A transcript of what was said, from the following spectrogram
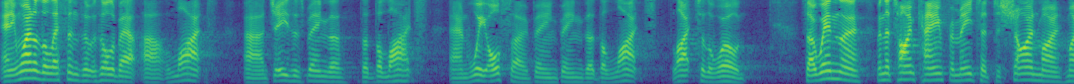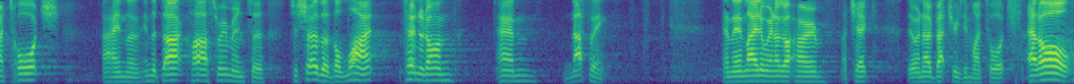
And in one of the lessons, it was all about uh, light, uh, Jesus being the, the, the light and we also being, being the, the light, light to the world. So when the, when the time came for me to, to shine my, my torch in the, in the dark classroom and to, to show the, the light, turn it on and nothing. And then later when I got home, I checked, there were no batteries in my torch at all.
